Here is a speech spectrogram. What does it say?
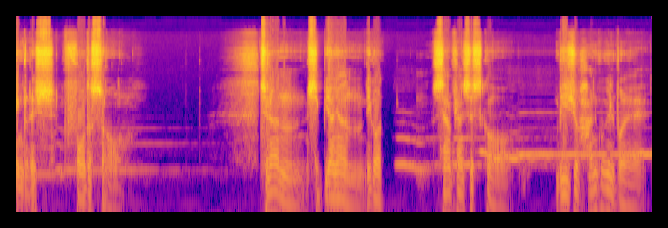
English for the Soul. 지난 10여 년 이곳 샌프란시스코 미주 한국일보에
